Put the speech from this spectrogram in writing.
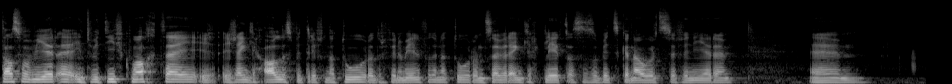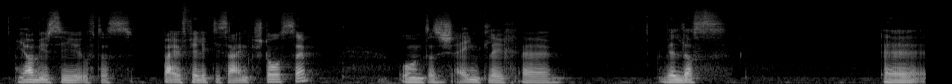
das, was wir äh, intuitiv gemacht haben, ist, ist, eigentlich alles betrifft Natur oder Phänomene von der Natur. Und so haben wir eigentlich gelernt, das so ein bisschen genauer zu definieren. Ähm, ja, wir sind auf das Biophilic Design gestoßen und das ist eigentlich, äh, weil das äh,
